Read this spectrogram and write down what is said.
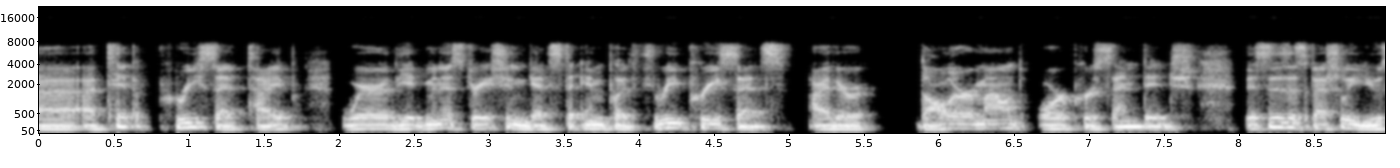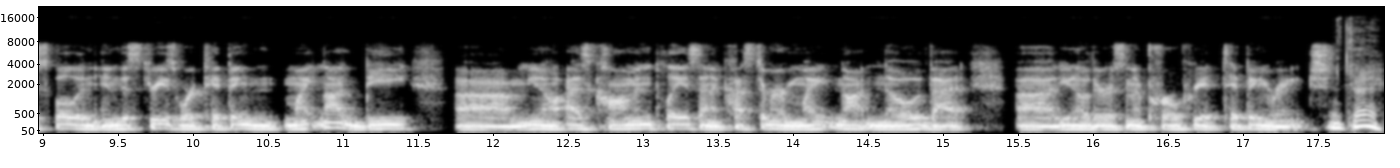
uh, a tip preset type, where the administration gets to input three presets, either dollar amount or percentage. This is especially useful in industries where tipping might not be, um, you know, as commonplace, and a customer might not know that, uh, you know, there is an appropriate tipping range. Okay.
